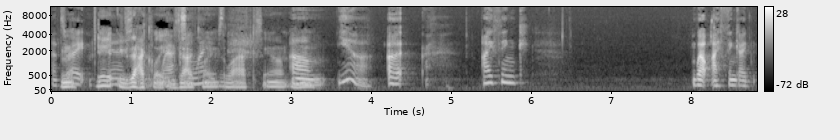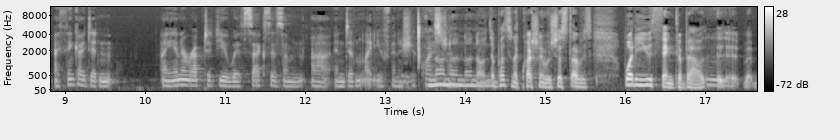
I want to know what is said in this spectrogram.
That's mm. right. Yeah, yeah, exactly, WACs exactly. WACs. Yeah. Mm-hmm. Um, yeah. Uh, I think. Well, I think I I think I didn't I interrupted you with sexism uh, and didn't let you finish your question. No, no, no, no. It wasn't a question. It was just I was. What do you think about mm.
